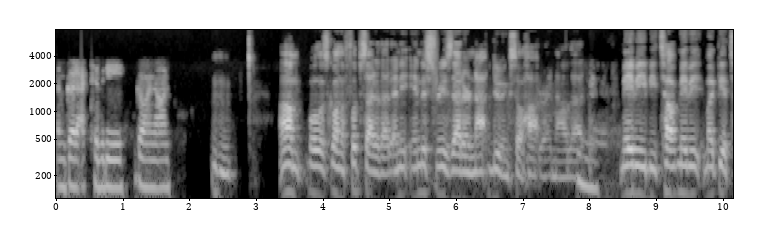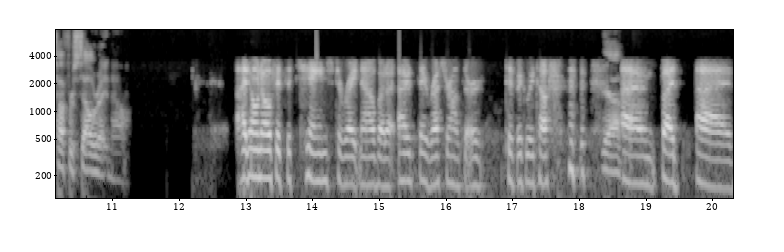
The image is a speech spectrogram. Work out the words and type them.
some good activity going on. Mm-hmm. Um, well, let's go on the flip side of that. Any industries that are not doing so hot right now that mm-hmm. maybe be tough, maybe it might be a tougher sell right now. I don't know if it's a change to right now, but I, I would say restaurants are typically tough. yeah. Um, but uh,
